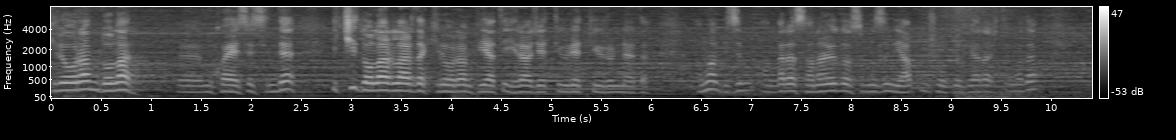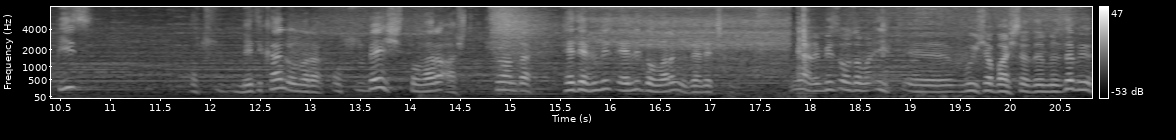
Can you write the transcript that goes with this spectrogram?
kilogram dolar e, mukayesesinde 2 dolarlarda kilogram fiyatı ihraç ettiği, ürettiği ürünlerde. Ama bizim Ankara Sanayi Odası'mızın yapmış olduğu bir araştırmada biz 30, medikal olarak 35 dolara aştık. Şu anda hedefimiz 50 doların üzerine çıkıyor. Yani biz o zaman ilk e, bu işe başladığımızda bir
